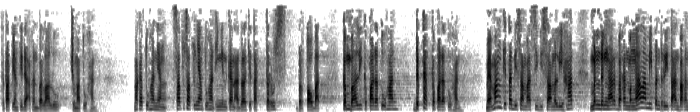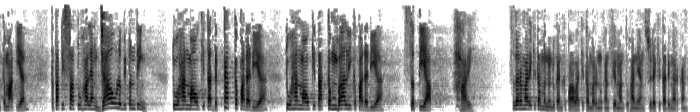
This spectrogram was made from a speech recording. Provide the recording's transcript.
Tetapi yang tidak akan berlalu cuma Tuhan. Maka Tuhan yang satu-satunya yang Tuhan inginkan adalah kita terus bertobat. Kembali kepada Tuhan, dekat kepada Tuhan. Memang kita bisa masih bisa melihat, mendengar, bahkan mengalami penderitaan, bahkan kematian. Tetapi satu hal yang jauh lebih penting. Tuhan mau kita dekat kepada dia. Tuhan mau kita kembali kepada dia setiap hari. Saudara mari kita menundukkan kepala, kita merenungkan firman Tuhan yang sudah kita dengarkan.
